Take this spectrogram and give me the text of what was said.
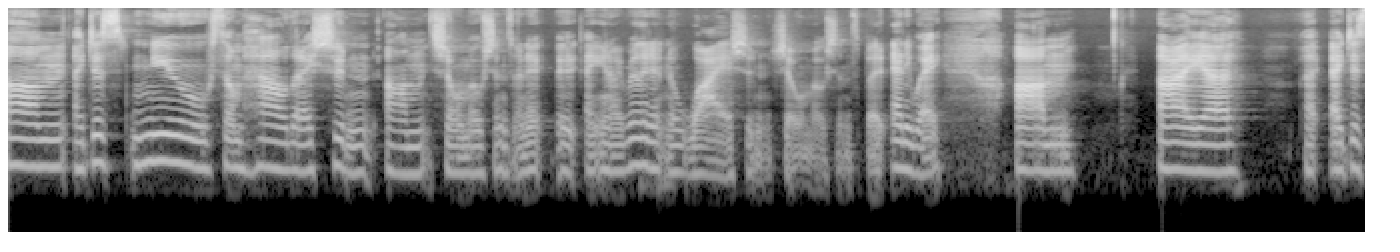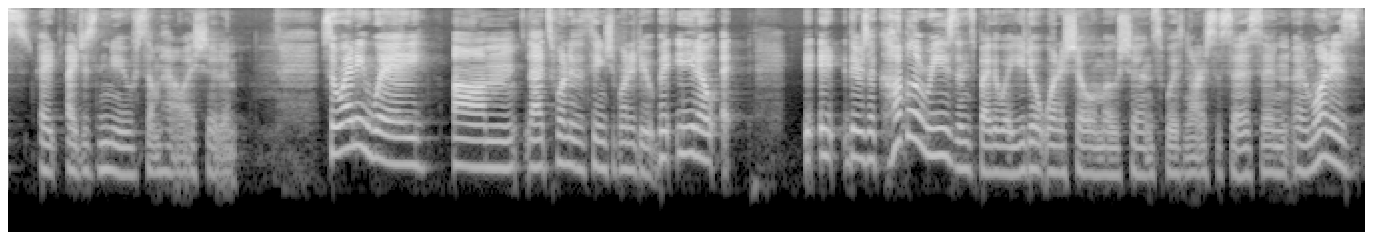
Um, I just knew somehow that I shouldn't um, show emotions, and it, it, you know, I really didn't know why I shouldn't show emotions. But anyway, um, I, uh, I, I just, I, I just knew somehow I shouldn't. So anyway, um, that's one of the things you want to do. But you know, it, it, there's a couple of reasons, by the way, you don't want to show emotions with narcissists. And, and one is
